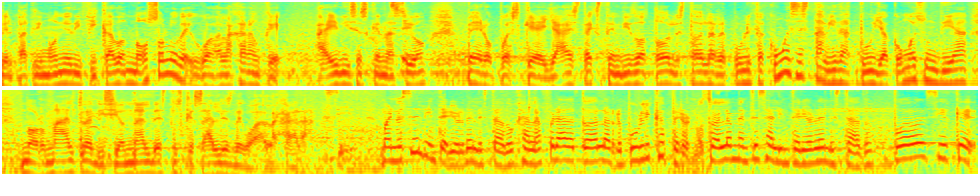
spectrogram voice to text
del patrimonio edificado, no solo de Guadalajara, aunque ahí dices que nació, pero pues que ya está extendido a todo el estado de la República. ¿Cómo es esta vida tuya? ¿Cómo es un día normal, tradicional de estos que sales de Guadalajara? Sí, bueno, es el interior del estado, ojalá fuera de toda la República, pero no solamente es al interior del estado. Puedo decir que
